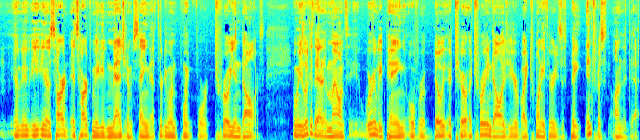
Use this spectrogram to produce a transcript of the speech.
Mm-hmm. I mean, you know, it's hard it's hard for me to even imagine him saying that thirty one point four trillion dollars. And when you look at that amount, we're going to be paying over a billion a, tr- a trillion dollars a year by twenty thirty just to pay interest on the debt.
